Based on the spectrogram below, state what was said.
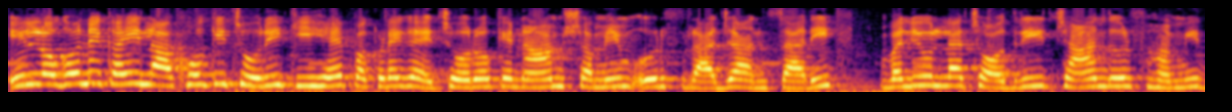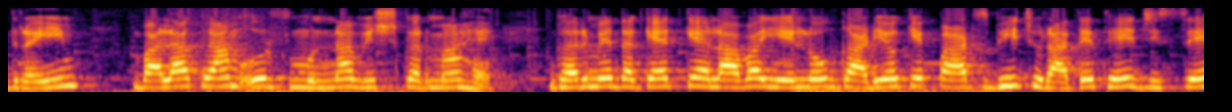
इन लोगों ने कई लाखों की चोरी की है। पकड़े गए चोरों के नाम शमीम उर्फ़ राजा अंसारी वलीउल्ला चौधरी, चाँद उर्फ़ हमीद रहीम बालाक्राम उर्फ़ मुन्ना विश्वकर्मा है। घर में डकैत के अलावा ये लोग गाड़ियों के पार्ट्स भी चुराते थे, जिससे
